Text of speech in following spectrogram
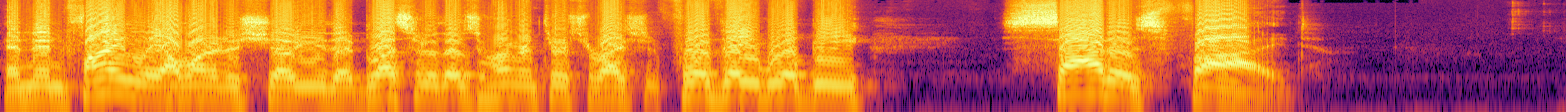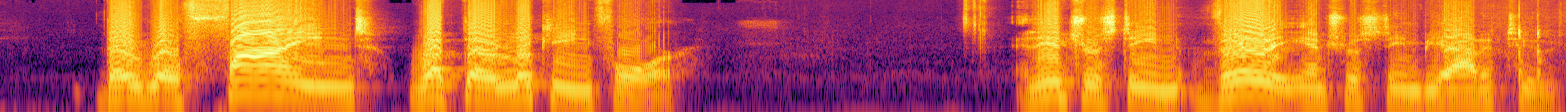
And then finally, I wanted to show you that blessed are those who hunger and thirst for righteousness, for they will be satisfied. They will find what they're looking for. An interesting, very interesting beatitude.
